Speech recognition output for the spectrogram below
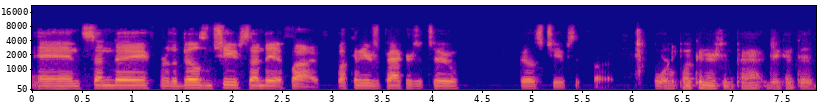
and Sunday for the Bills and Chiefs. Sunday at five. Buccaneers and Packers at two. Bills Chiefs at five. Well, Buccaneers and Pat, they got the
